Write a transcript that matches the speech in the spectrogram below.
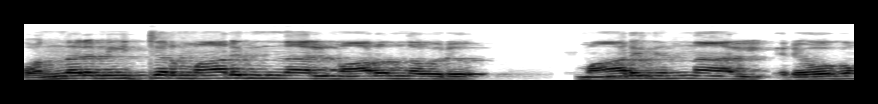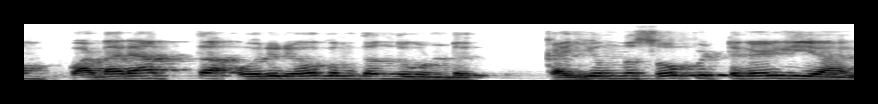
ഒന്നര മീറ്റർ മാറി നിന്നാൽ മാറുന്ന ഒരു മാറി നിന്നാൽ രോഗം പടരാത്ത ഒരു രോഗം തന്നുകൊണ്ട് കൈയൊന്ന് സോപ്പിട്ട് കഴുകിയാൽ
